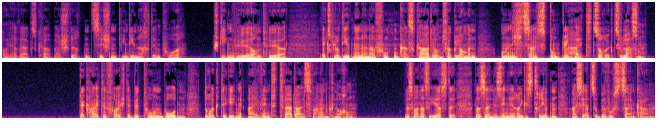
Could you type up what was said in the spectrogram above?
Feuerwerkskörper schwirrten zischend in die Nacht empor, stiegen höher und höher, explodierten in einer Funkenkaskade und verglommen, um nichts als Dunkelheit zurückzulassen. Der kalte, feuchte Betonboden drückte gegen Eivind Tverdals Wangenknochen. Es war das Erste, was seine Sinne registrierten, als er zu Bewusstsein kam.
